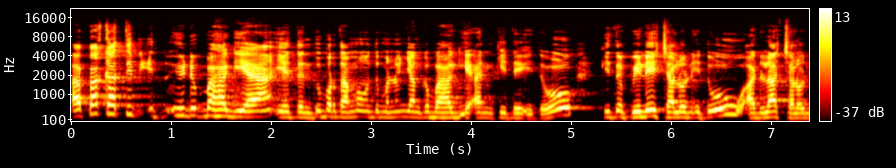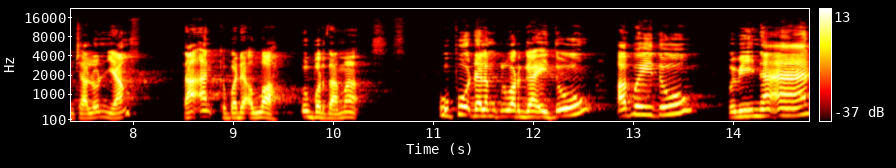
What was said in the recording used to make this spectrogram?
Apakah tip hidup bahagia? Ya tentu pertama untuk menunjang kebahagiaan kita itu, kita pilih calon itu adalah calon-calon yang taat kepada Allah. Itu pertama. Pupuk dalam keluarga itu, apa itu? Pembinaan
